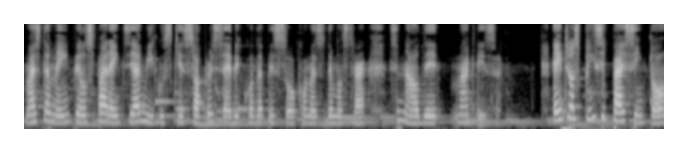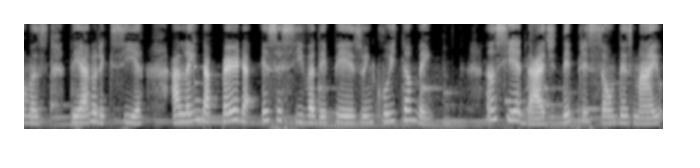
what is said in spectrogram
mas também pelos parentes e amigos que só percebem quando a pessoa começa a demonstrar sinal de magreza. Entre os principais sintomas de anorexia, além da perda excessiva de peso, inclui também ansiedade, depressão, desmaio,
